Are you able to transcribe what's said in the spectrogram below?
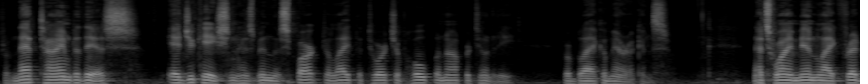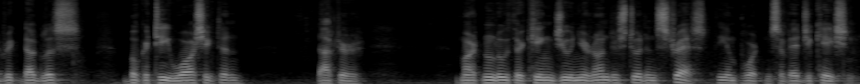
From that time to this, education has been the spark to light the torch of hope and opportunity for black Americans. That's why men like Frederick Douglass, Booker T. Washington, Dr. Martin Luther King Jr. understood and stressed the importance of education.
